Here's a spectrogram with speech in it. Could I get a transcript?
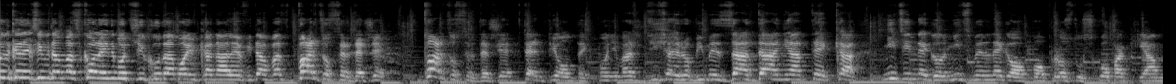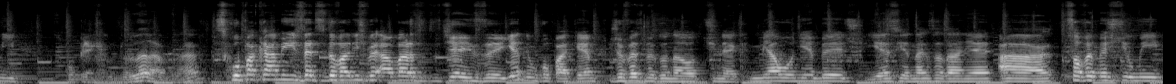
Cześć, Kaneksy, witam was w kolejnym odcinku na moim kanale. Witam was bardzo serdecznie, bardzo serdecznie ten piątek, ponieważ dzisiaj robimy zadania TK. Nic innego, nic mylnego, po prostu z chłopakami. Z chłopakami zdecydowaliśmy, a bardziej z jednym chłopakiem, że wezmę go na odcinek. Miało nie być, jest jednak zadanie. A co wymyślił mi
